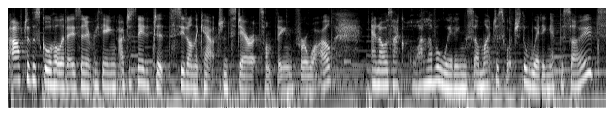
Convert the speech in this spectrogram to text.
after the school holidays and everything, I just needed to sit on the couch and stare at something for a while. And I was like, oh, I love a wedding, so I might just watch the wedding episodes.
